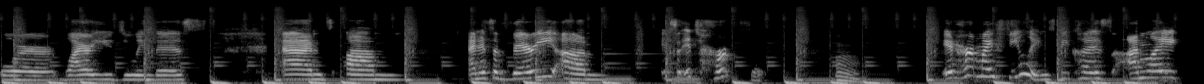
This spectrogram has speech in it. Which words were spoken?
or why are you doing this? And um and it's a very um it's it's hurtful. Mm. it hurt my feelings because i'm like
